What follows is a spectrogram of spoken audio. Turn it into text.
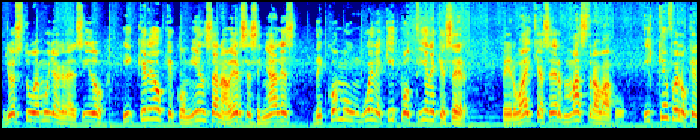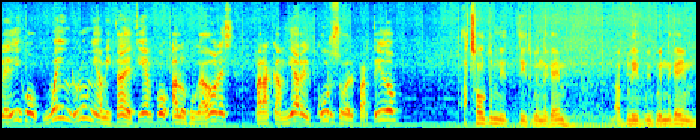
Yo estuve muy agradecido y creo que comienzan a verse señales de cómo un buen equipo tiene que ser, pero hay que hacer más trabajo. ¿Y qué fue lo que le dijo Wayne Rooney a mitad de tiempo a los jugadores para cambiar el curso del partido? I told them they'd, they'd win the game. I believe we'd win the game,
